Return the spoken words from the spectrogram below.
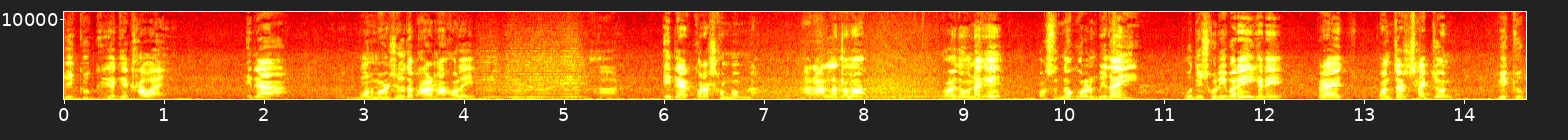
ভিক্ষুককে যে খাওয়ায়, এটা মন মানসিকতা ভালো না হলে আর এটা করা সম্ভব না। আর আল্লাহ তালা হয়তো ওনাকে পছন্দ করেন বিধায় প্রতি শনিবারে এখানে প্রায় পঞ্চাশ ষাট জন ভিক্ষুক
